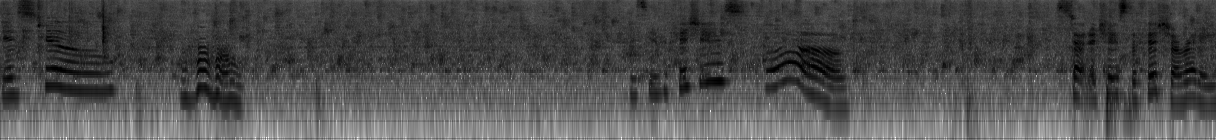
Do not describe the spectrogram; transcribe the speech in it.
There's two. Oh. You see the fishes? Oh. Starting to chase the fish already.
